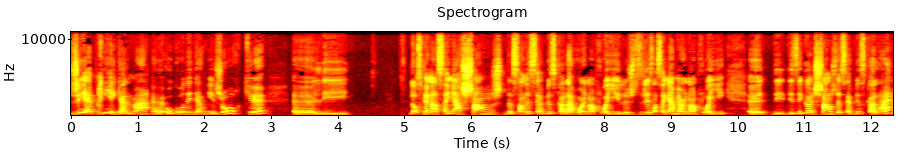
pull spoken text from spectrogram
J'ai appris également euh, au cours des derniers jours que euh, les, lorsqu'un enseignant change de centre de service scolaire ou un employé, là, je dis les enseignants, mais un employé euh, des, des, écoles change de service scolaire,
